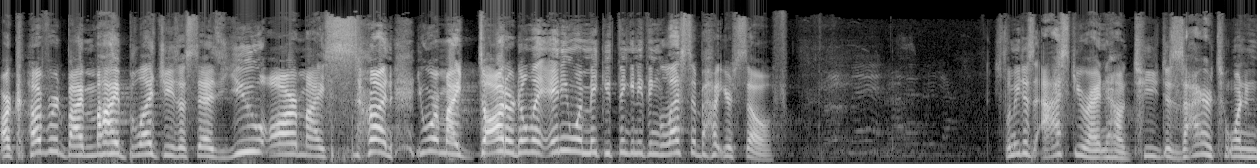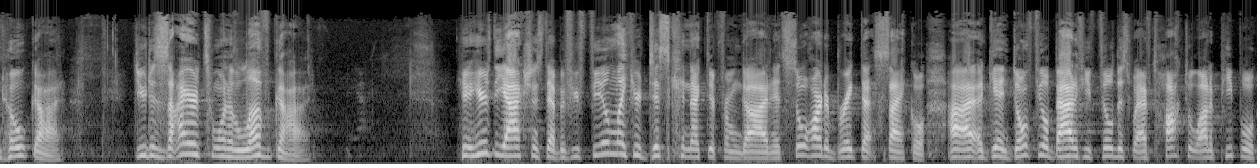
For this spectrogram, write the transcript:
are covered by my blood, Jesus says. You are my son. You are my daughter. Don't let anyone make you think anything less about yourself. So let me just ask you right now do you desire to want to know God? Do you desire to want to love God? Here's the action step. If you're feeling like you're disconnected from God and it's so hard to break that cycle, uh, again, don't feel bad if you feel this way. I've talked to a lot of people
